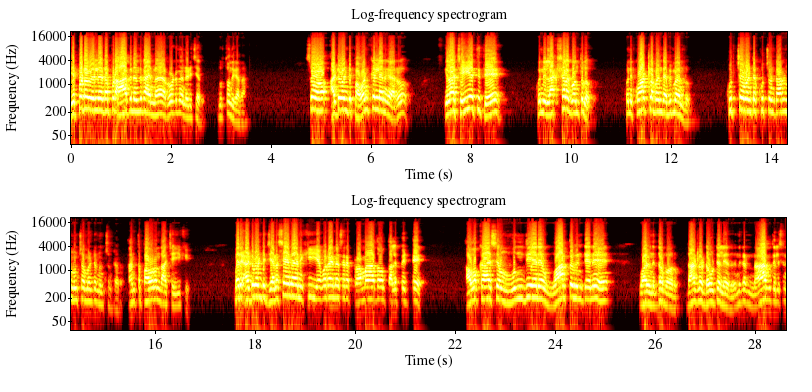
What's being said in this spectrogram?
ఎప్పుడో వెళ్ళేటప్పుడు ఆపినందుకు ఆయన రోడ్డు మీద నడిచారు. గుర్తుంది కదా? సో అటువంటి పవన్ కళ్యాణ్ గారు ఇలా చెయ్యెత్తితే కొన్ని లక్షల గొంతులు కొన్ని కోట్ల మంది అభిమానులు కూర్చోమంటే కూర్చుంటారు నుంచోమంటే నుంచుంటారు. అంత పవర్ ఉంది ఆ చెయ్యికి. మరి అటువంటి జనసేనానికి ఎవరైనా సరే ప్రమాదం తలపెట్టే అవకాశం ఉంది అనే వార్త వింటేనే వాళ్ళు నిద్రపోరు. దాంట్లో డౌటే లేదు. ఎందుకంటే నాకు తెలిసిన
